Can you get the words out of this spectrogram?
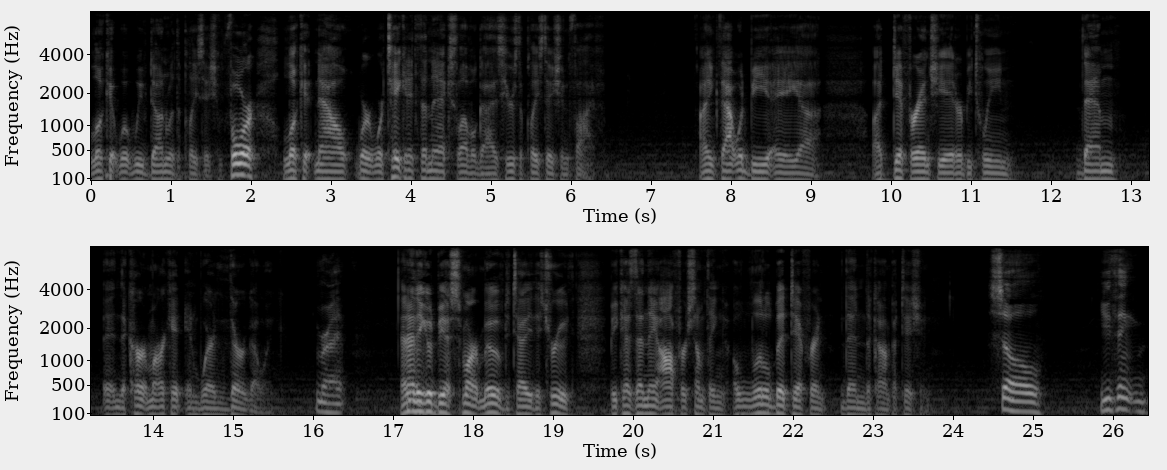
Look at what we've done with the PlayStation 4. Look at now, we're, we're taking it to the next level, guys. Here's the PlayStation 5. I think that would be a, uh, a differentiator between them in the current market and where they're going. Right. And I think it would be a smart move to tell you the truth because then they offer something a little bit different than the competition. So, you think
